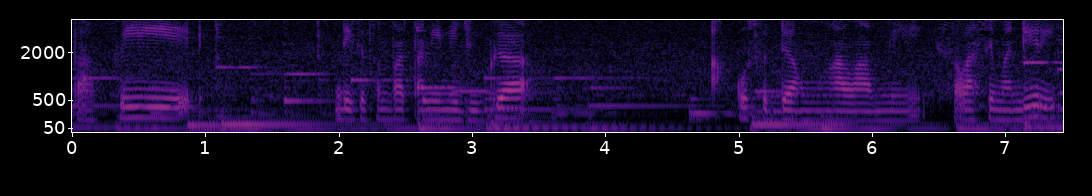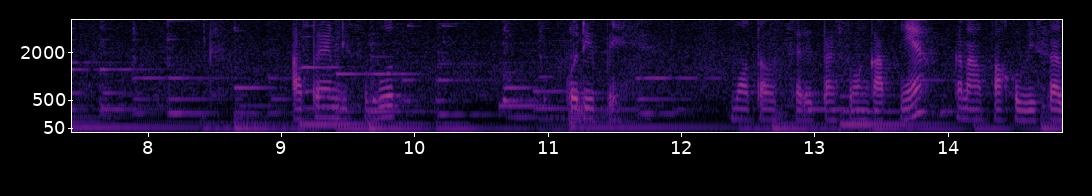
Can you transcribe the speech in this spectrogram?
Tapi di kesempatan ini juga aku sedang mengalami isolasi mandiri atau yang disebut ODP mau tahu cerita selengkapnya? Kenapa aku bisa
